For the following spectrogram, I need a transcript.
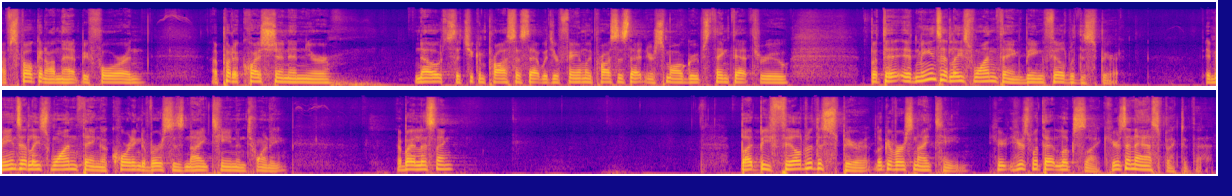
I've spoken on that before, and I put a question in your notes that you can process that with your family, process that in your small groups, think that through. But the, it means at least one thing being filled with the Spirit. It means at least one thing according to verses 19 and 20. Everybody listening? but be filled with the Spirit. Look at verse 19. Here, here's what that looks like. Here's an aspect of that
